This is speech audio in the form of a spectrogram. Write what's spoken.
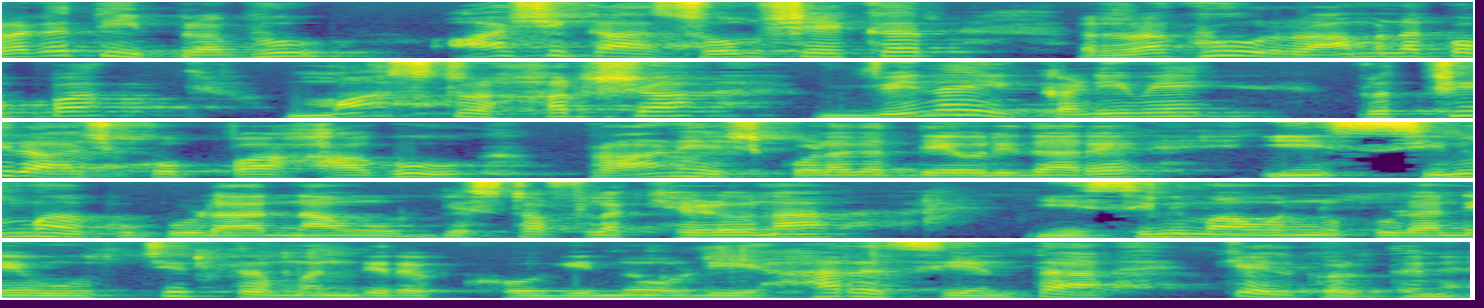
ಪ್ರಗತಿ ಪ್ರಭು, ಆಶಿಕಾ ಸೋಮಶೇಖರ್, ರಘು ರಾಮನಕೊಪ್ಪ, ಮಾಸ್ಟರ್ ಹರ್ಷ, ವಿನಯ್ ಕಣಿವೆ, ಪೃಥ್ವಿರಾಜ್ ಕೊಪ್ಪ ಹಾಗೂ ಪ್ರಾಣೇಶ್ ಕೊಳಗದ್ದೆಯವರಿದ್ದಾರೆ ಈ ಸಿನಿಮಾಕ್ಕೂ ಕೂಡ ನಾವು ಬೆಸ್ಟ್ ಆಫ್ ಲಕ್ ಹೇಳೋಣ. ಈ ಸಿನಿಮಾವನ್ನು ಕೂಡ ನೀವು ಚಿತ್ರಮಂದಿರಕ್ಕೆ ಹೋಗಿ ನೋಡಿ ಹರಸಿ ಅಂತ ಕೇಳ್ಕೊಳ್ತೇನೆ.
